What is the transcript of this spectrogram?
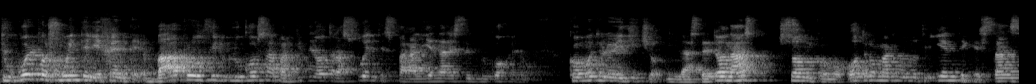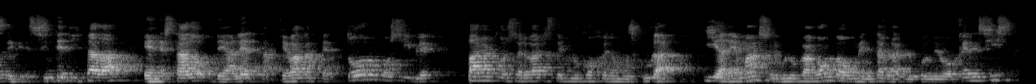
tu cuerpo es muy inteligente, va a producir glucosa a partir de otras fuentes para llenar este glucógeno. Como te lo he dicho, y las cetonas son como otro macronutriente que están eh, sintetizada en estado de alerta, que van a hacer todo lo posible para conservar este glucógeno muscular. Y además el glucagón va a aumentar la gluconeogénesis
